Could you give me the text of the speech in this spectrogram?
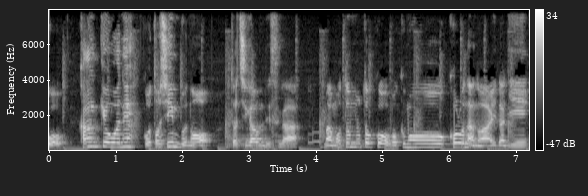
こう環境はねこう都心部のとは違うんですがもともと僕もコロナの間に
